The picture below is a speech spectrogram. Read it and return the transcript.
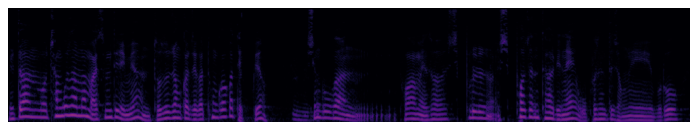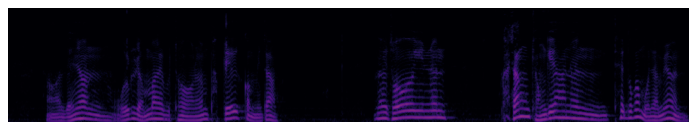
일단 뭐 참고서만 말씀드리면 도서정가제가 통과가 됐고요. 음. 신구간 포함해서 10%, 10% 할인에 5% 적립으로 어, 내년 올 연말부터는 바뀔 겁니다. 네, 저희는 가장 경계하는 태도가 뭐냐면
